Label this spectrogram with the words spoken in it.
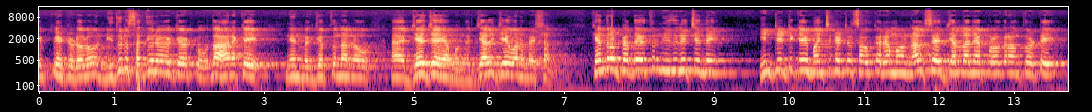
చెప్పేటలో నిధులు సద్వినియోగం ఉదాహరణకి నేను మీకు చెప్తున్నాను జేజేఎం ఉంది జల్ జీవన్ మిషన్. కేంద్రం పెద్ద ఎత్తున నిధులు ఇచ్చింది. ఇంటింటికి మంచినీటి సౌకర్యము నల్సే జల్ అనే ప్రోగ్రాం తోటి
